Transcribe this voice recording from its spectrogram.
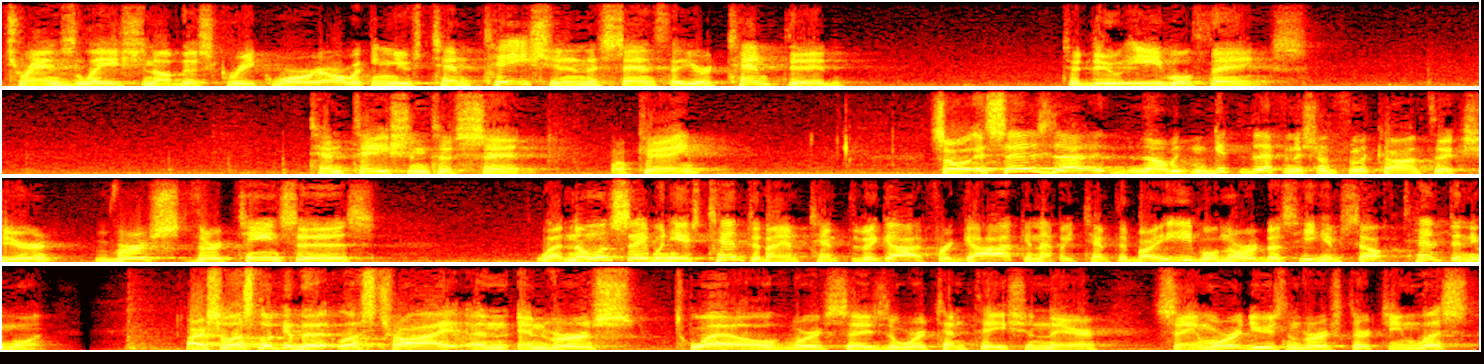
translation of this Greek word, or we can use temptation in the sense that you're tempted to do evil things. Temptation to sin. Okay? So it says that, now we can get the definition from the context here. Verse 13 says, Let no one say when he is tempted, I am tempted by God. For God cannot be tempted by evil, nor does he himself tempt anyone. All right, so let's look at the, let's try in, in verse 12, where it says the word temptation there, same word used in verse 13. Let's,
